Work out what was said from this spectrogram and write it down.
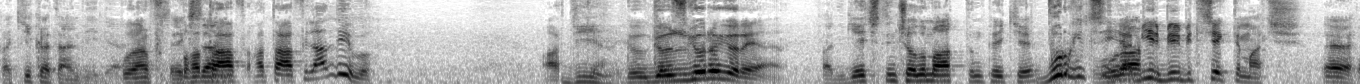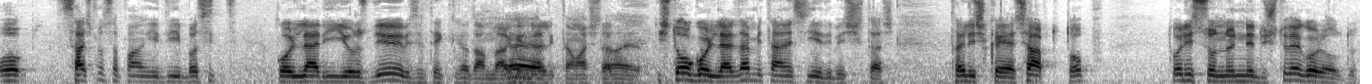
Hakikaten değil yani. Bu yani 80 hata hata falan değil bu. Artık Değil. Gö- göz göre göre yani. Hadi geçtin çalımı attın peki. Vur gitsin Vur ya. Bir bir bitecekti maç. Evet. O saçma sapan yediği basit goller yiyoruz diyor ya bizim teknik adamlar Evet. genellikle maçlarda. Aynen. İşte o gollerden bir tanesi yedi Beşiktaş. Talişka'ya çarptı top. Tolisso'nun önüne düştü ve gol oldu.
